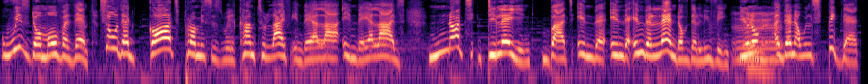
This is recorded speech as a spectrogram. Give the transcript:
wisdom over them, so that God's promises will come to life in their li- in their lives, not delaying, but in the in the in the land of the living. You know, and then I will speak that.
